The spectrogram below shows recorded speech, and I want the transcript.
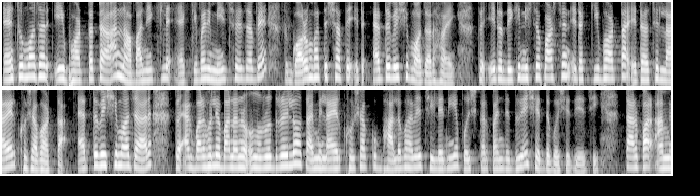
এত মজার এই ভর্তাটা না বানিয়ে খেলে একেবারে মিস হয়ে যাবে। তো গরম ভাতের সাথে এটা এত বেশি মজার হয়। তো এটা দেখে নিশ্চয় পারছেন এটা কি ভর্তা? এটা হচ্ছে লাউয়ের খোসা ভর্তা। এত বেশি মজার। তো একবার হলে বানানোর অনুরোধ রইল। তাই আমি লাউয়ের খোসা খুব ভালোভাবে ছিলে নিয়ে পরিষ্কার পানিতে ধুয়ে সেদ্ধ বসিয়ে দিয়েছি। তারপর আমি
